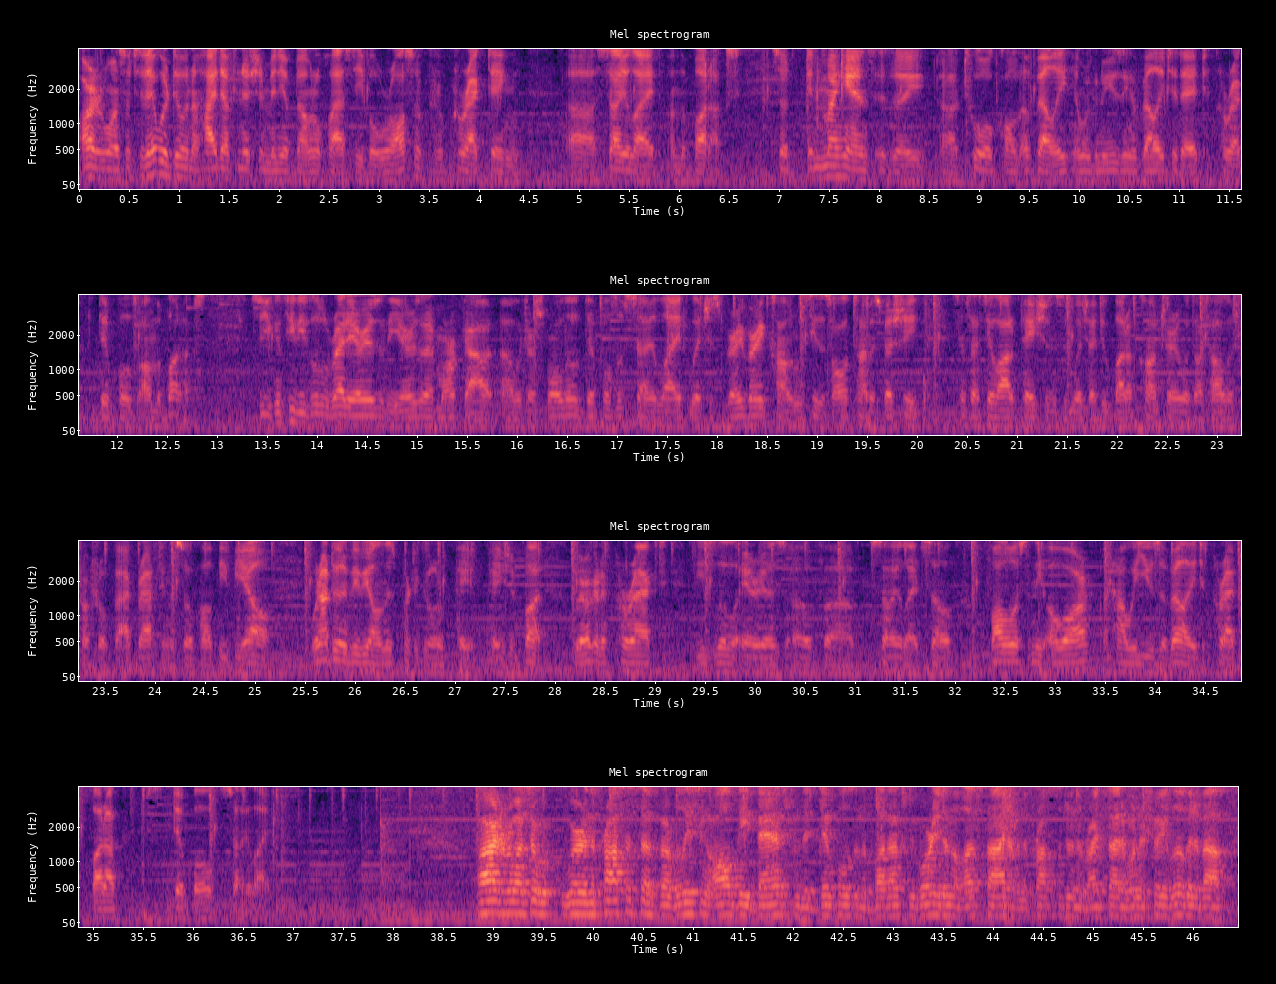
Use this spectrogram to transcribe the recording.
All right, everyone. So today we're doing a high definition mini abdominoplasty, but we're also correcting uh, cellulite on the buttocks. So in my hands is a uh, tool called a Aveli, and we're going to be using a Aveli today to correct the dimples on the buttocks. So you can see these little red areas are the areas that I've marked out, uh, which are small little dimples of cellulite, which is very, very common. We see this all the time, especially since I see a lot of patients in which I do buttock contouring with autologous structural fat grafting, the so-called BBL. We're not doing a BBL in this particular pa patient, but we are going to correct these little areas of uh, cellulite. So follow us in the OR on how we use Aveli to correct buttock dimple cellulite. All right, everyone, so we're in the process of uh, releasing all the bands from the dimples and the buttocks. We've already done the left side. I'm in the process of doing the right side. I want to show you a little bit about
